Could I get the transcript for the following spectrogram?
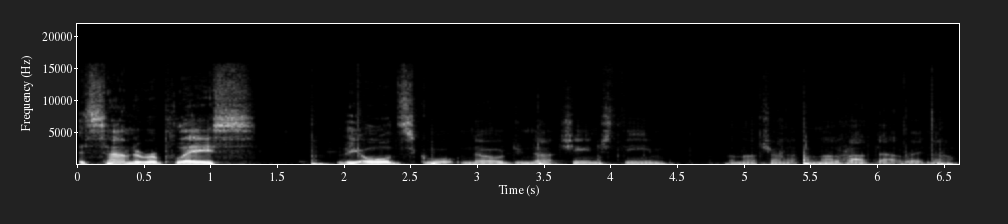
It's time to replace the old school. No, do not change theme. I'm not trying to I'm not about that right now.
